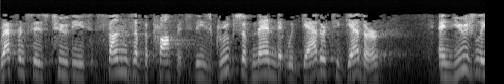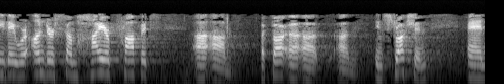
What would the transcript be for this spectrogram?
references to these sons of the prophets, these groups of men that would gather together, and usually they were under some higher prophet's uh, um, uh, uh, um, instruction, and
